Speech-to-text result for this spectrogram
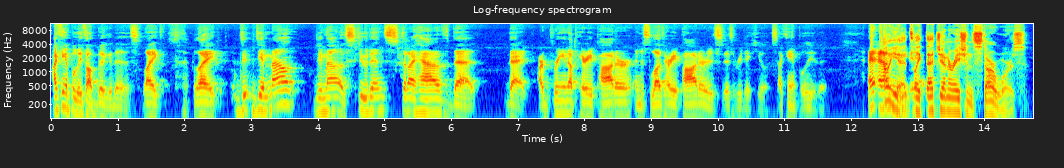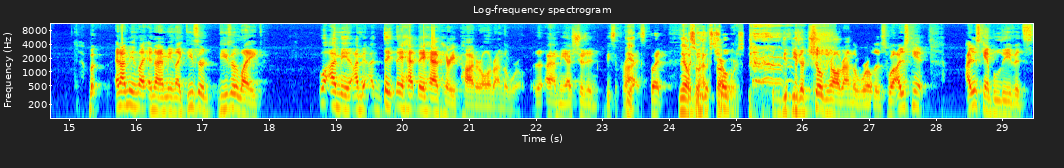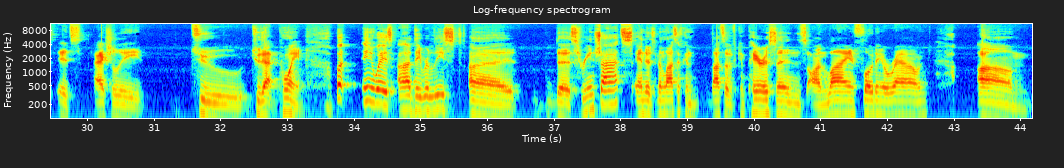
I can't believe how big it is. Like, like the, the amount the amount of students that I have that that are bringing up Harry Potter and just love Harry Potter is, is ridiculous. I can't believe it. And, and oh I mean, yeah, it's like that generation's Star Wars. But and I mean like and I mean like these are these are like well, I mean, I mean, they, they have they have Harry Potter all around the world. I mean, I shouldn't be surprised. Yeah. But they also but have Star children, Wars. these are children all around the world as well. I just can't, I just can't believe it's it's actually to to that point. But anyways, uh, they released uh, the screenshots, and there's been lots of con- lots of comparisons online floating around. Um,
